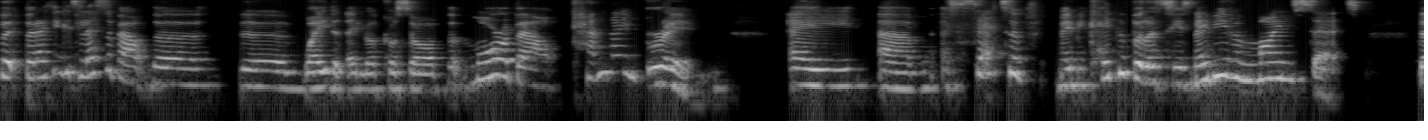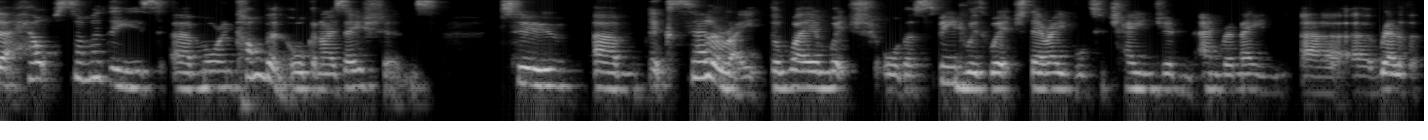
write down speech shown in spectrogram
but but I think it's less about the the way that they look or so on, but more about can they bring a um, a set of maybe capabilities, maybe even mindset that helps some of these uh, more incumbent organizations to um, accelerate the way in which or the speed with which they're able to change and, and remain uh, uh, relevant.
